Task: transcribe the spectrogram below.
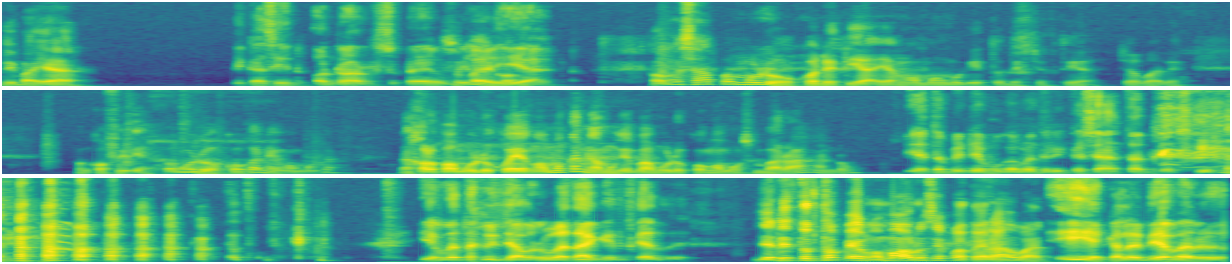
dibayar dikasih honor supaya, supaya bilang iya kalau nggak salah Pak Muldoko deh Tia yang ngomong begitu deh Tia. Coba deh. Bang Covid ya Pak Muldoko kan yang ngomong kan. Nah kalau Pak Muldoko yang ngomong kan nggak mungkin Pak Muldoko ngomong sembarangan dong. Ya tapi dia bukan Menteri Kesehatan kan. ya bertanggung jawab rumah sakit kan. Jadi tetap yang ngomong harusnya Pak Terawan. Iya kalau dia baru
